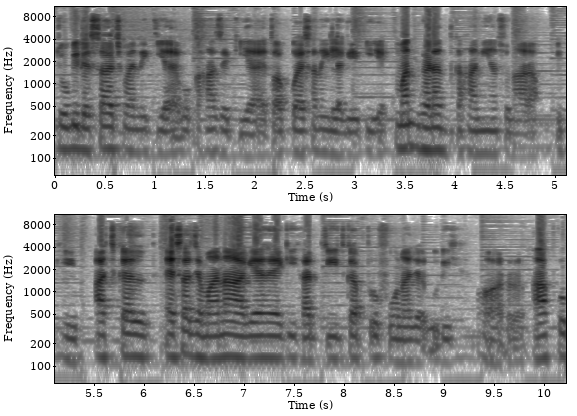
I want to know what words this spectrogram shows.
जो भी रिसर्च मैंने किया है, वो कहाँ से किया है तो आपको ऐसा नहीं लगे कि ये मन घड़ंत कहानियाँ सुना रहा हूँ, क्योंकि आजकल ऐसा जमाना आ गया है कि हर चीज़ का प्रूफ होना ज़रूरी है और आपको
